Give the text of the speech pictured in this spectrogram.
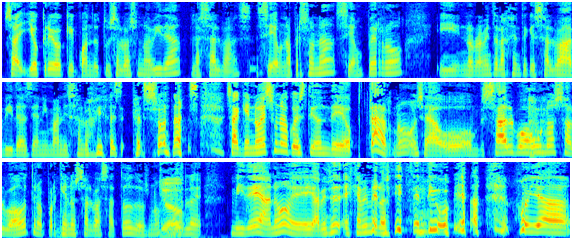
sea, yo creo que cuando tú salvas una vida, la salvas, sea una persona, sea un perro, y normalmente la gente que salva vidas de animales salva vidas de personas. O sea, que no es una cuestión de optar, ¿no? O sea, o salvo a uno, salvo a otro, porque no salvas a todos, ¿no? Yo- Es la- mi idea, ¿no? Eh, a veces es que a mí me lo dicen, digo, voy a, voy a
